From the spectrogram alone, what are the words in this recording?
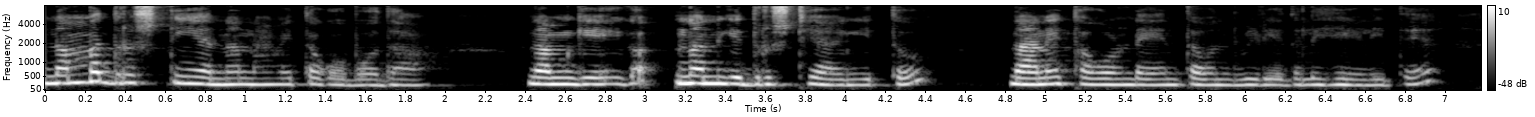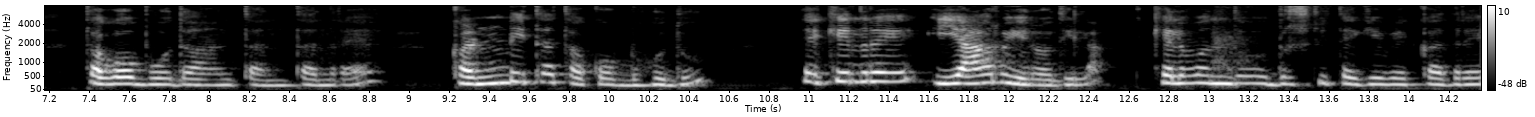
ನಮ್ಮ ದೃಷ್ಟಿಯನ್ನು ನಾವೇ ತಗೋಬೋದಾ? ನಮಗೆ ಈಗ ನನಗೆ ದೃಷ್ಟಿ ಆಗಿತ್ತು ನಾನೇ ತಗೊಂಡೆ ಅಂತ ಒಂದು ವಿಡಿಯೋದಲ್ಲಿ ಹೇಳಿದ್ದೆ. ತಗೋಬೋದಾ ಅಂತಂತಂದರೆ ಖಂಡಿತ ತಗೋಬಹುದು. ಏಕೆಂದರೆ ಯಾರೂ ಇರೋದಿಲ್ಲ. ಕೆಲವೊಂದು ದೃಷ್ಟಿ ತೆಗಿಬೇಕಾದ್ರೆ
